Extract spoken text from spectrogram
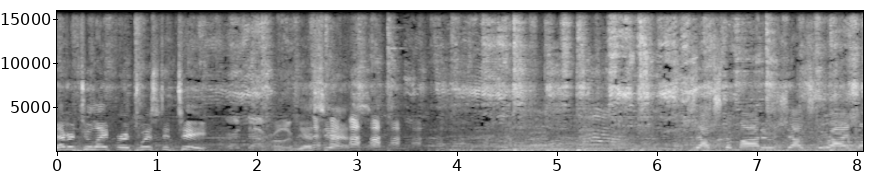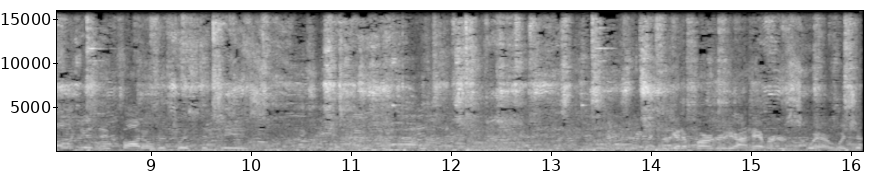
Never too late for a twisted tea. Yes, yes. Shouts to Manu, shouts to Ryan Mulligan. They fought over twisted teas. You get a burger here on Hamburger Square, would you?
